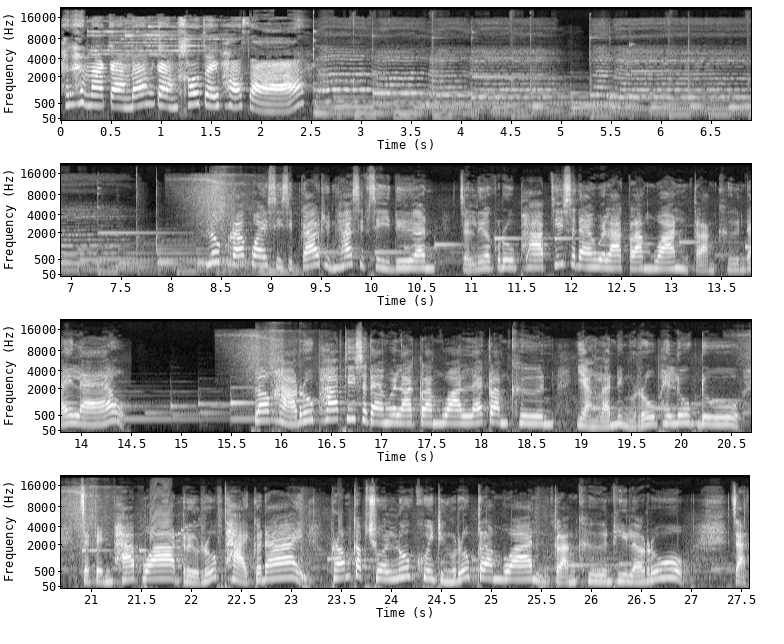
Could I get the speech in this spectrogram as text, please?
พัฒนาการด้านการเข้าใจภาษา ลูกรักวัย 49-54 เดือน จะเลือกรูปภาพที่แสดงเวลากลางวันกลางคืนได้แล้ว ลองหารูปภาพที่แสดงเวลากลางวันและกลางคืน อย่างละหนึ่งรูปให้ลูกดู จะเป็นภาพวาดหรือรูปถ่ายก็ได้ พร้อมกับชวนลูกคุยถึงรูปกลางวัน กลางคืนทีละรูป จาก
